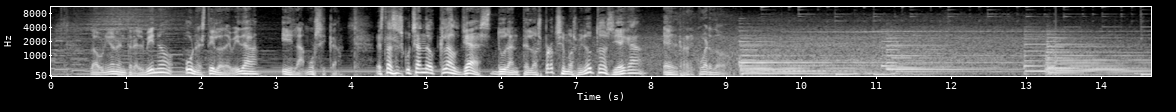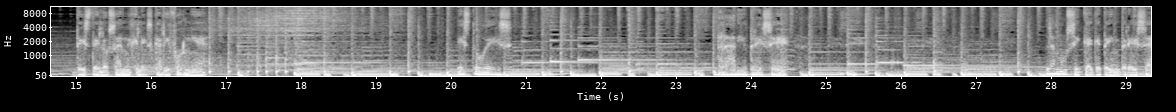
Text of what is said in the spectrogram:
la unión entre el vino, un estilo de vida y la música. Estás escuchando Cloud Jazz, durante los próximos minutos llega el recuerdo. Desde Los Ángeles, California. Esto es 13. La música que te interesa.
